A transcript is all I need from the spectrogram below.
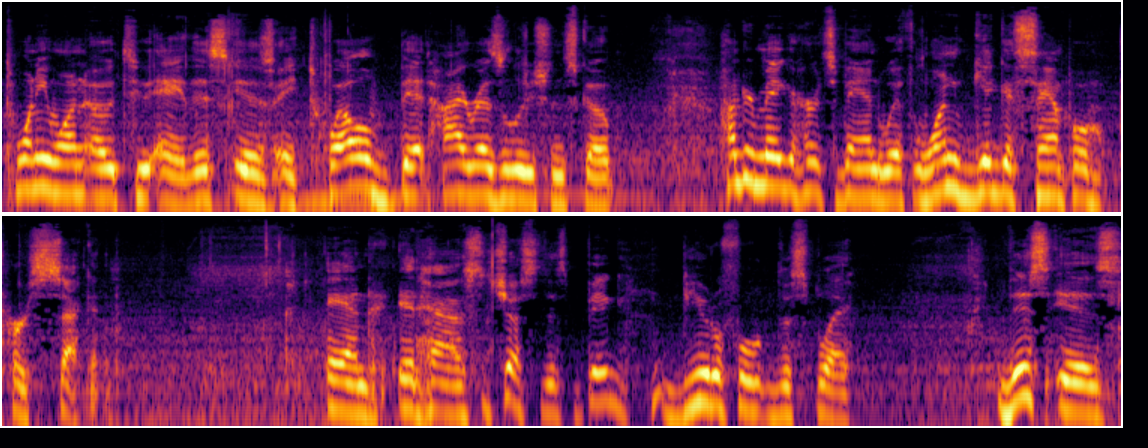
2102A. This is a 12 bit high resolution scope, 100 megahertz bandwidth, 1 gigasample per second. And it has just this big, beautiful display. This is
